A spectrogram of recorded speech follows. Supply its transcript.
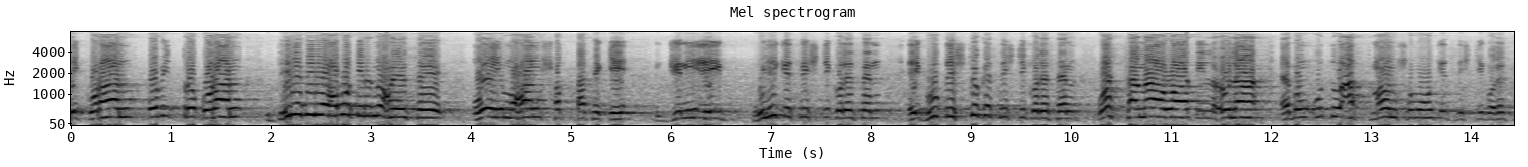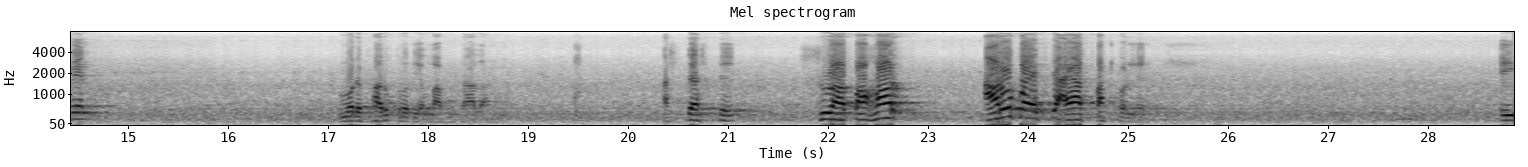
এই কোরআন, পবিত্র কোরআন ধীরে ধীরে অবতীর্ণ হয়েছে। ওই মহান সত্তা থেকে যিনি এই ভূমিকে সৃষ্টি করেছেন, এই ভূপৃষ্ঠকে সৃষ্টি করেছেন ওয়াসামাওয়াতিল এবং উঁচু আসমান সমূহকে সৃষ্টি করেছেন। উমরে ফারুক রদি আল্লাহ আস্তে আস্তে সুরা পাহাড় আরও কয়েকটি আয়াত পাঠ করলেন। এই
